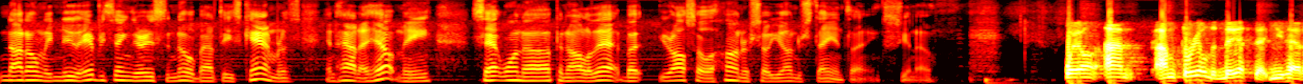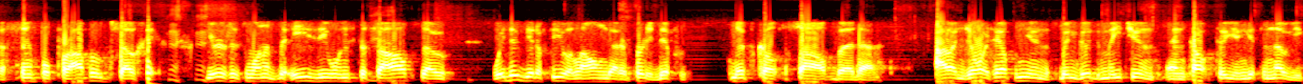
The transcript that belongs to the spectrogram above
not only knew everything there is to know about these cameras and how to help me set one up and all of that, but you're also a hunter, so you understand things, you know. Well, I'm I'm thrilled to death that you had a simple problem. So yours is one of the easy ones to solve. So we do get a few along that are pretty diff- difficult to solve, but uh, I enjoyed helping you, and it's been good to meet you and, and talk to you and get to know you.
